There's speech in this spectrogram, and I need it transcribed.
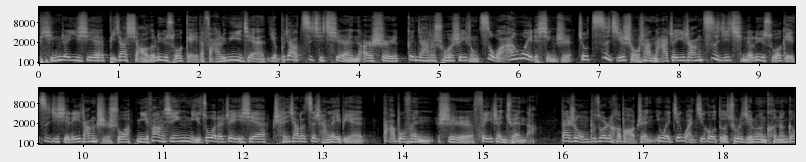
凭着一些比较小的律所给的法律意见，也不叫自欺欺人，而是更加的说是一种自我安慰的性质。就自己手上拿着一张自己请的律所给自己写的一张纸，说你放心，你做的这一些承销的资产类别，大部分是非证券的。但是我们不做任何保证，因为监管机构得出的结论可能跟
